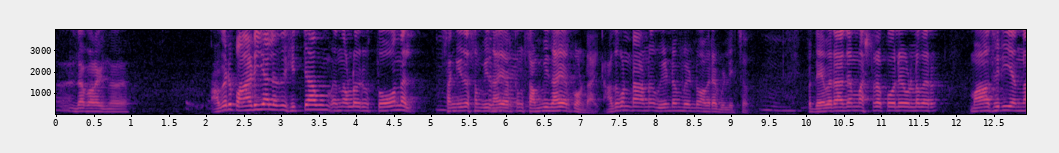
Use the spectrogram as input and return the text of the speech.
എന്താ പറയുന്നത്? അവർ പാടിയാൽ അത് ഹിറ്റാവും എന്നുള്ളൊരു തോന്നൽ സംഗീത സംവിധായകർക്കും സംവിധായകർക്കും ഉണ്ടായി. അതുകൊണ്ടാണ് വീണ്ടും വീണ്ടും അവരെ വിളിച്ചത്. ഇപ്പോൾ ദേവരാജൻ മാസ്റ്ററെ പോലെയുള്ളവർ മാധുരി എന്ന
